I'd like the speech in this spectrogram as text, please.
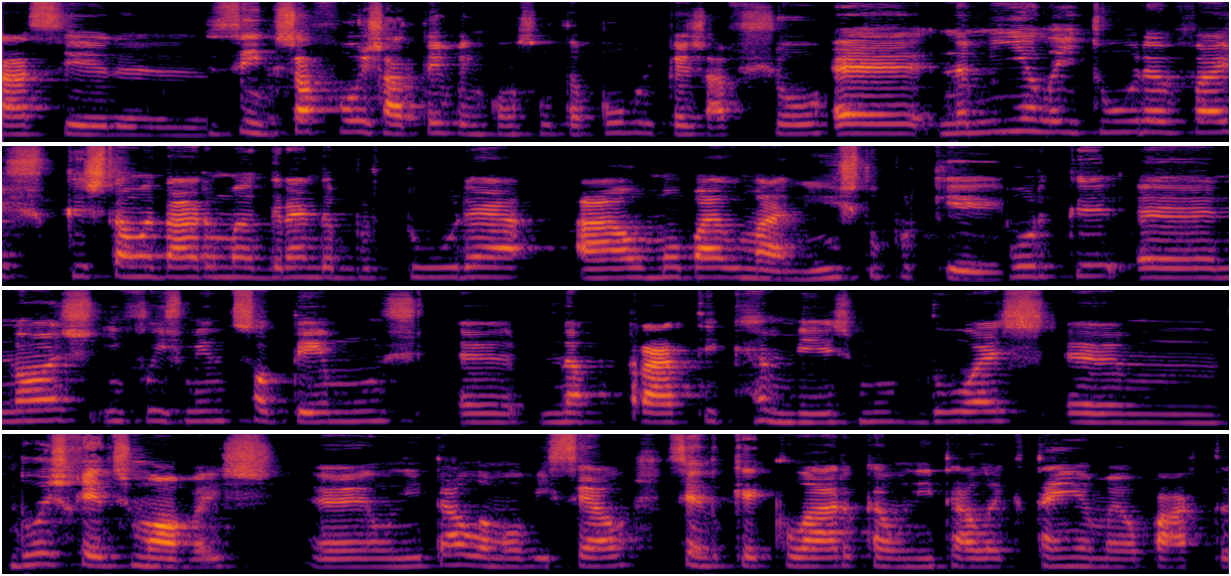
está a ser, eh, sim, já foi, já teve em consulta pública, já fechou, eh, na minha leitura vejo que estão a dar uma grande abertura ao mobile money. Isto porquê? Porque uh, nós, infelizmente, só temos na prática mesmo duas, um, ehm, duas redes móveis a Unitel, a Movicel, sendo que é claro que a Unitel é que tem a maior parte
